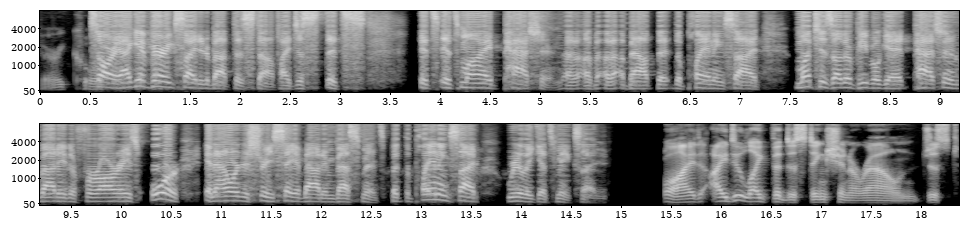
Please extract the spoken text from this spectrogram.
Very cool. Sorry, I get very excited about this stuff. I just, it's, it's it's my passion uh, about the, the planning side. Much as other people get passionate about either ferraris or in our industry say about investments but the planning side really gets me excited. Well i, I do like the distinction around just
